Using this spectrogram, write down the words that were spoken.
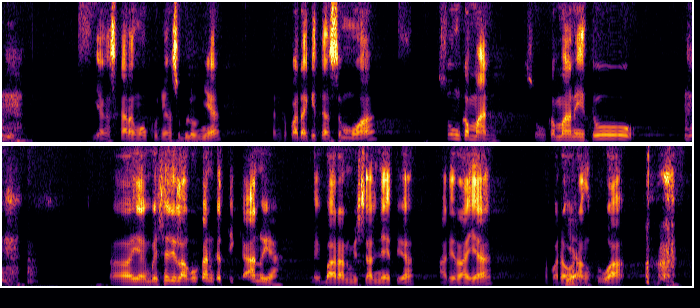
yang sekarang maupun yang sebelumnya dan kepada kita semua sungkeman. Sungkeman itu eh, yang biasa dilakukan ketika anu ya, lebaran misalnya itu ya, hari raya kepada Ya. orang tua.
